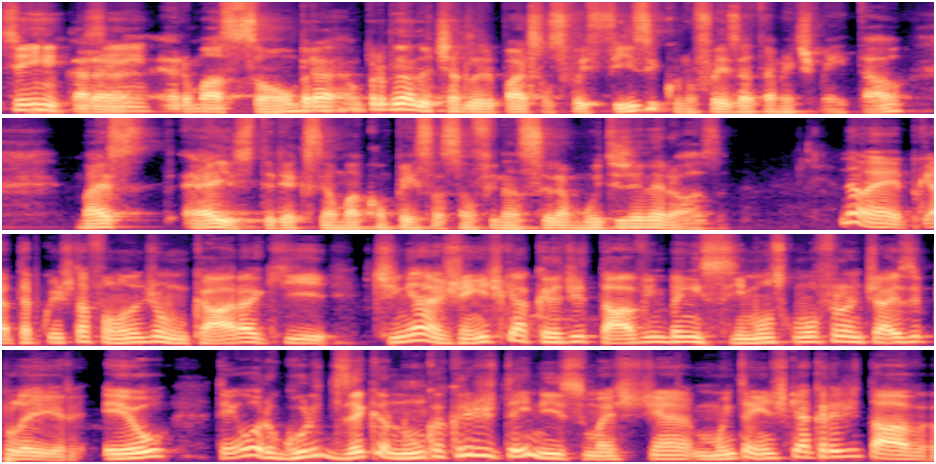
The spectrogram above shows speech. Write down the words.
Sim, o cara sim. era uma sombra. O problema do Chandler Parsons foi físico, não foi exatamente mental, mas é isso, teria que ser uma compensação financeira muito generosa. Não, é, até porque a gente tá falando de um cara que tinha gente que acreditava em Ben Simmons como franchise player. Eu tenho orgulho de dizer que eu nunca acreditei nisso, mas tinha muita gente que acreditava.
